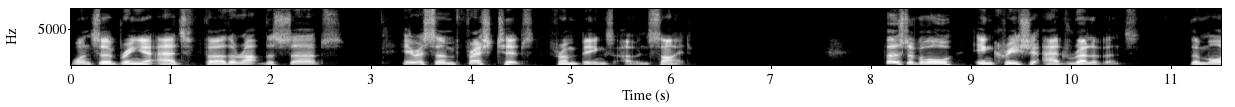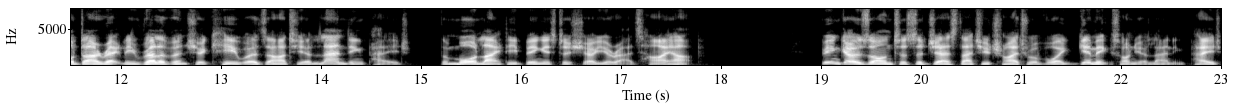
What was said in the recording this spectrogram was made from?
Want to bring your ads further up the SERPs? Here are some fresh tips from Bing's own site. First of all, increase your ad relevance. The more directly relevant your keywords are to your landing page, the more likely Bing is to show your ads high up. Bing goes on to suggest that you try to avoid gimmicks on your landing page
